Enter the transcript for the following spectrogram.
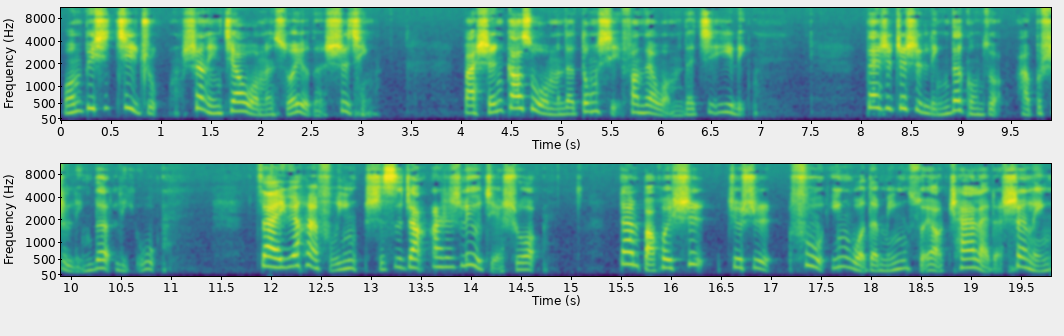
我们必须记住，圣灵教我们所有的事情。把神告诉我们的东西放在我们的记忆里，但是这是灵的工作，而不是灵的礼物。在约翰福音十四章二十六节说：“但保惠师就是父因我的名所要差来的圣灵，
